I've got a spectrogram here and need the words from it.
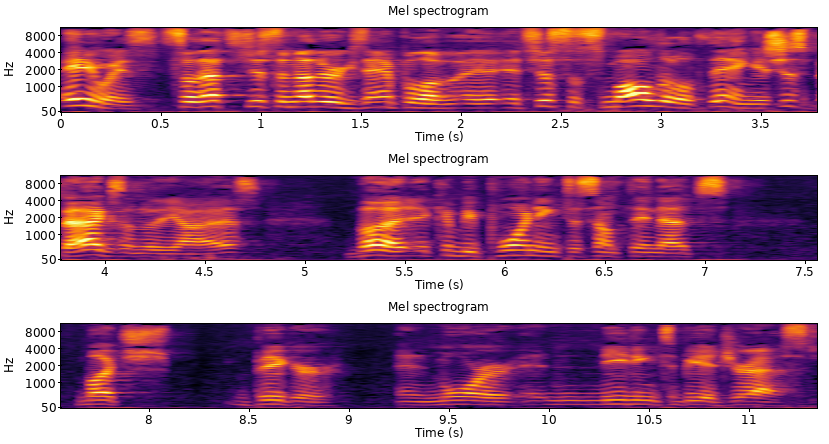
anyways, so that's just another example of it's just a small little thing. It's just bags under the eyes, but it can be pointing to something that's much bigger and more needing to be addressed.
